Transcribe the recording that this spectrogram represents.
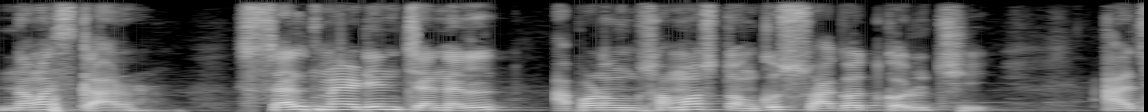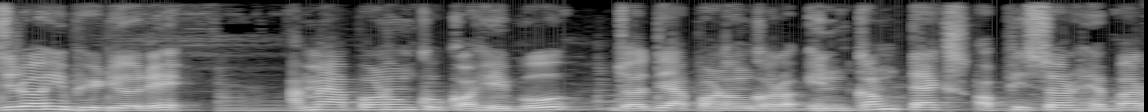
ନମସ୍କାର। ସେଲ୍ଫ ମେଡ୍ ଇନ୍ ଚ୍ୟାନେଲ୍ ଆପଣ ସମସ୍ତଙ୍କୁ ସ୍ୱାଗତ କରୁଛି। ଆଜିର ଏହି ଭିଡ଼ିଓରେ ଆମେ ଆପଣଙ୍କୁ କହିବୁ ଯଦି ଆପଣଙ୍କର ଇନକମ୍ ଟ୍ୟାକ୍ସ ଅଫିସର ହେବାର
